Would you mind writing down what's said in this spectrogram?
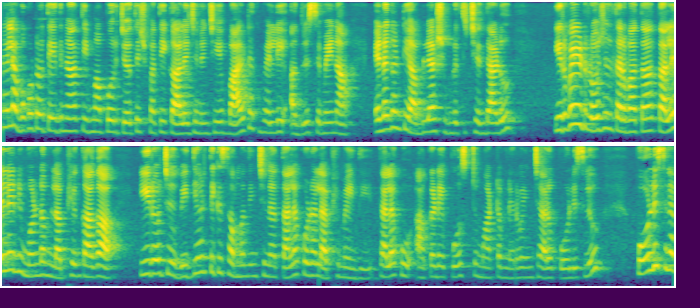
నెల ఒకటో తేదీన తిమ్మాపూర్ జ్యోతిష్మతి కాలేజీ నుంచి బయటకు వెళ్ళి అదృశ్యమైన ఎనగంటి అభిలాష్ మృతి చెందాడు. ఇరవై ఏడు రోజుల తర్వాత తలలేని మొండం లభ్యం కాగా ఈరోజు విద్యార్థికి సంబంధించిన తల కూడా లభ్యమైంది. తలకు అక్కడే పోస్ట్ మార్టం నిర్వహించారు పోలీసులు. పోలీసుల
